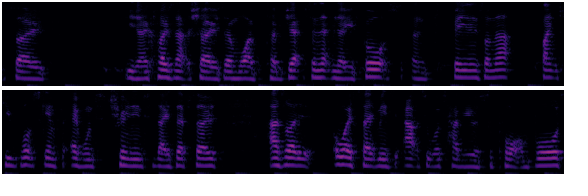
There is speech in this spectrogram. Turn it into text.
so, you know, closing out the show is Unwind for Toby Jepson. Let me know your thoughts and feelings on that thank you once again for everyone to tune in today's episode. As I always say, it means it absolutely to have your support on board.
